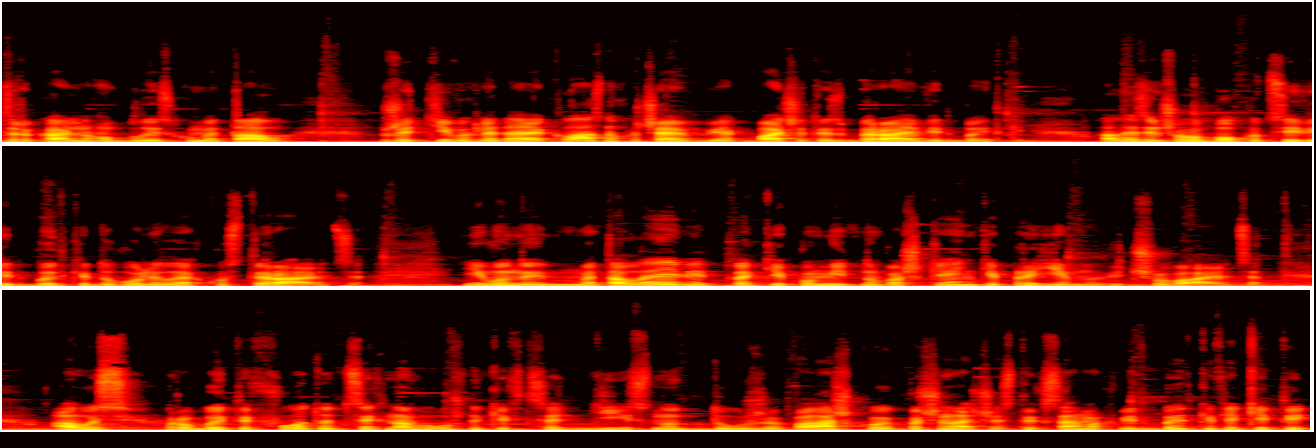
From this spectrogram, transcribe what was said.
дзеркального блиску метал в житті виглядає класно, хоча, як бачите, збирає відбитки. Але з іншого боку, ці відбитки доволі легко стираються. І вони металеві, такі помітно важкенькі, приємно відчуваються. А ось робити фото цих навушників це дійсно дуже важко, і починаючи з тих самих відбитків, які ти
